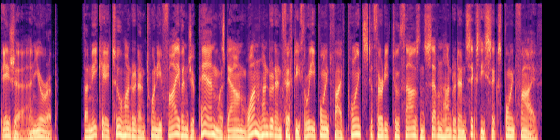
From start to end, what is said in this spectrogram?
Asia and Europe. The Nikkei 225 in Japan was down 153.5 points to 32,766.5.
